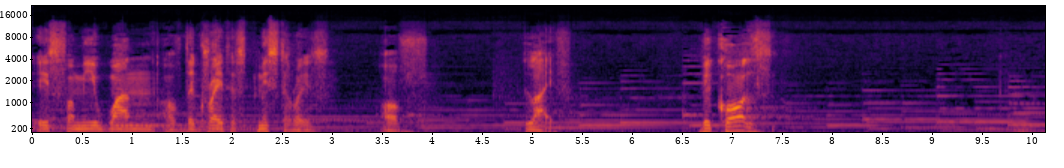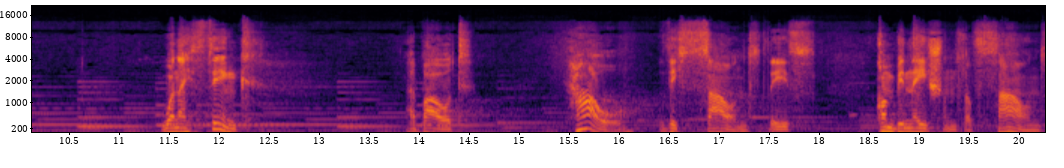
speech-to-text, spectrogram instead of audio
is for me one of the greatest mysteries of life because when I think about how these sounds, these combinations of sounds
